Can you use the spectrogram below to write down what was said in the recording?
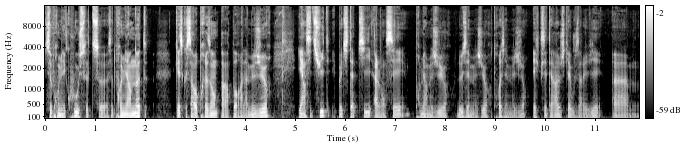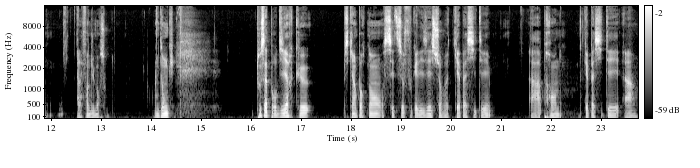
ce premier coup, cette, cette première note, qu'est-ce que ça représente par rapport à la mesure, et ainsi de suite, et petit à petit avancer, première mesure, deuxième mesure, troisième mesure, etc. jusqu'à vous arriviez à la fin du morceau. Donc tout ça pour dire que ce qui est important, c'est de se focaliser sur votre capacité à apprendre, votre capacité à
